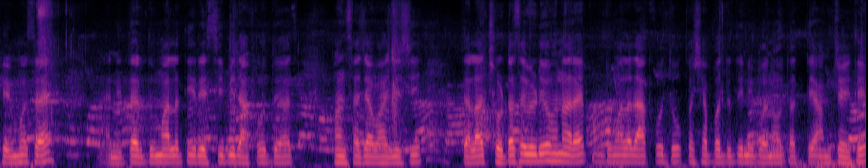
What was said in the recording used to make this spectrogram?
फेमस आहे. आणि तर तुम्हाला ती रेसिपी दाखवतो आज फणसाच्या भाजीची. त्याला छोटासा व्हिडिओ होणार आहे पण तुम्हाला दाखवतो कशा पद्धतीने बनवतात ते आमच्या इथे.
